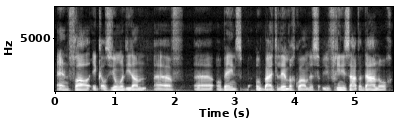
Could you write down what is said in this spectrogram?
en vooral ik als jongen die dan eh, eh, opeens ook buiten Limburg kwam, dus je vrienden zaten daar nog.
